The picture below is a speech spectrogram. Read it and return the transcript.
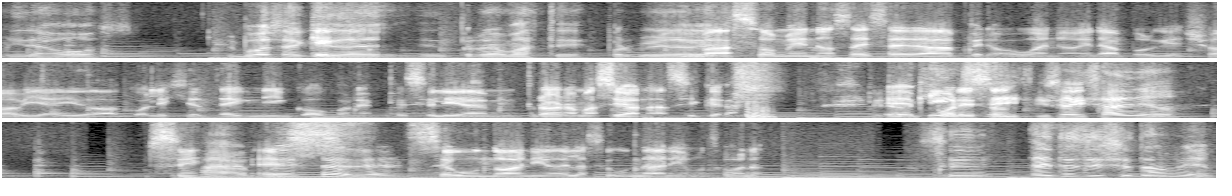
Mirá vos. ¿Vos a qué edad programaste por primera vez? Más o menos a esa edad, pero bueno, era porque yo había ido a colegio técnico con especialidad en programación, así que. Eh, por eso... 16 años? Sí, ah, puede ser, ¿eh? segundo año de la secundaria, más o menos. Sí, entonces yo también.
